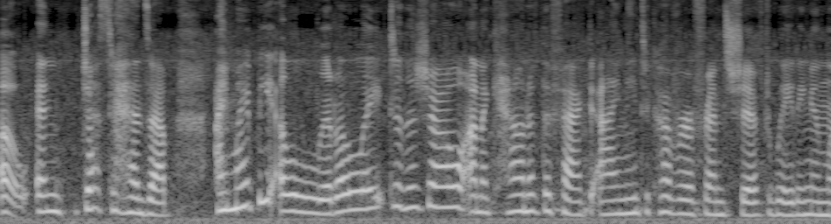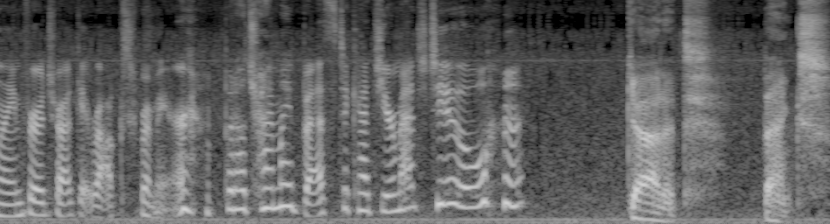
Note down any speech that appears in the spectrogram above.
Oh, and just a heads up, I might be a little late to the show on account of the fact I need to cover a friend's shift waiting in line for a truck at Rock's premiere. But I'll try my best to catch your match too. Got it. Thanks.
